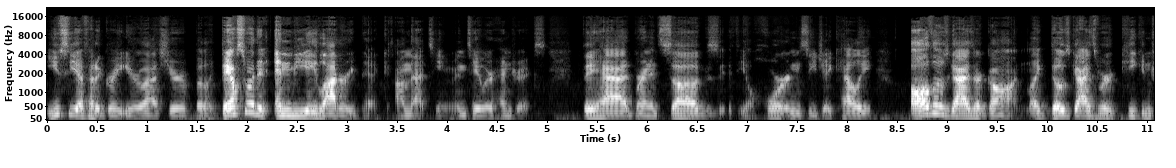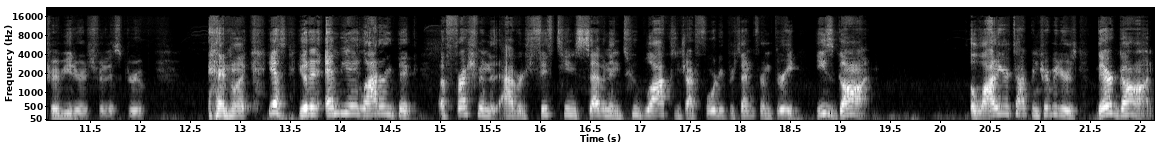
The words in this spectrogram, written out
UCF had a great year last year, but like they also had an NBA lottery pick on that team in Taylor Hendricks. They had Brandon Suggs, Ithiel Horton, CJ Kelly. All those guys are gone. Like those guys were key contributors for this group. And like, yes, you had an NBA lottery pick, a freshman that averaged 15, 7, and two blocks and shot 40% from three. He's gone. A lot of your top contributors, they're gone.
